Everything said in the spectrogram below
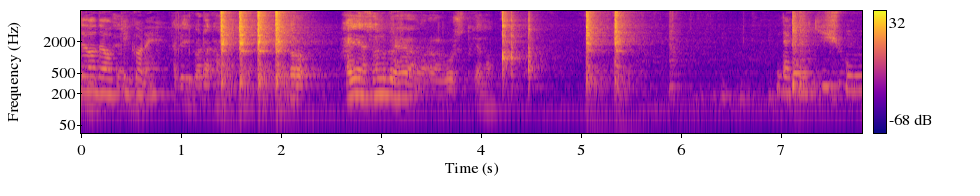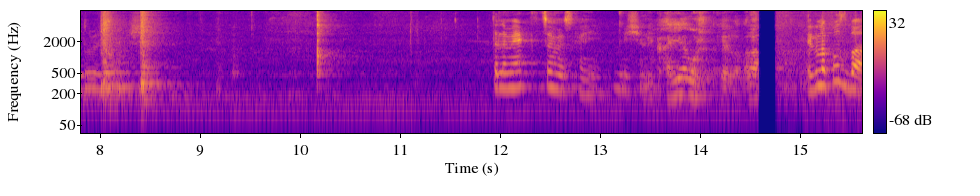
দাও, দাও, কি করে? খালি কটা খাব। ধরো খাইয়া চালু করে হ্যাঁ আমার ওষুধ খেলাম দেখেন কি সুন্দর জিনিস তাহলে আমি এক চামচ খাই বেশি না। খাইয়া ওষুধ খেলাম এগুলো পুষবা?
